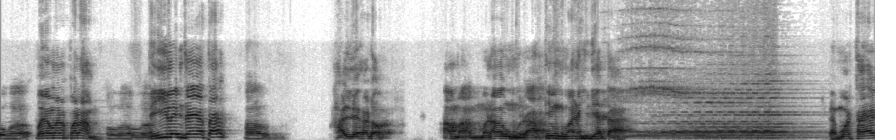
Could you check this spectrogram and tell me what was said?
ઓવ ભાઈ અમારા પરામ. તે ઈ લઈને જાય હતા હાલ લે હડો. આમાં મને રાતે ઊંઘવા નહીં દેતા. એ મોટ થાય?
